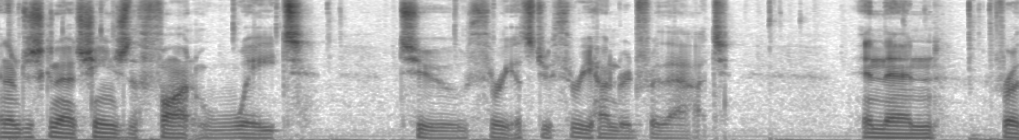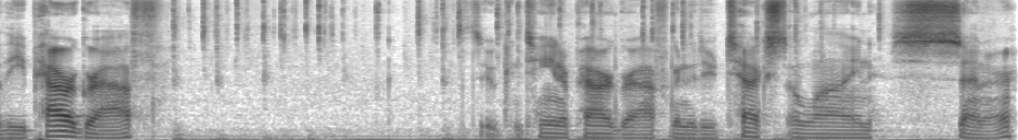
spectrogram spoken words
and I'm just going to change the font weight to 3. Let's do 300 for that. And then for the paragraph, do container paragraph, we're going to do text align center.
